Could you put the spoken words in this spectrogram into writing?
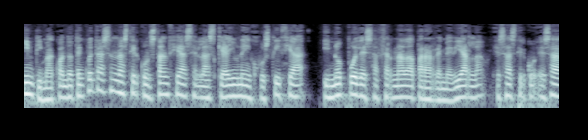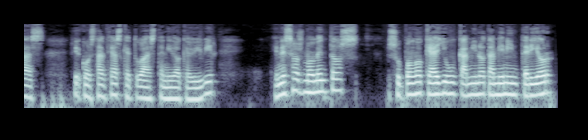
íntima. Cuando te encuentras en unas circunstancias en las que hay una injusticia y no puedes hacer nada para remediarla, esas, esas circunstancias que tú has tenido que vivir. En esos momentos supongo que hay un camino también interior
